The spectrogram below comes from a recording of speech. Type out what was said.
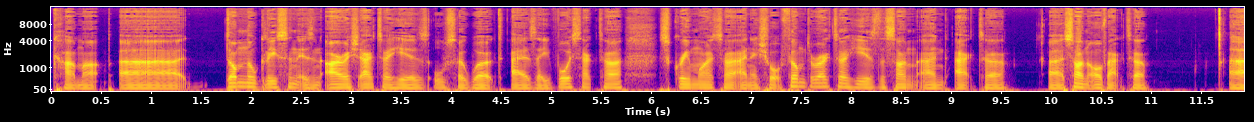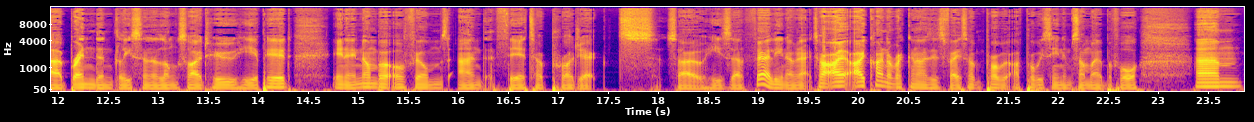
come up. Uh, Domhnall Gleeson is an Irish actor. He has also worked as a voice actor, screenwriter, and a short film director. He is the son and actor, uh, son of actor uh, Brendan Gleeson, alongside who he appeared in a number of films and theatre projects. So he's a fairly known actor. I, I kind of recognise his face. I've probably I've probably seen him somewhere before. Um,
